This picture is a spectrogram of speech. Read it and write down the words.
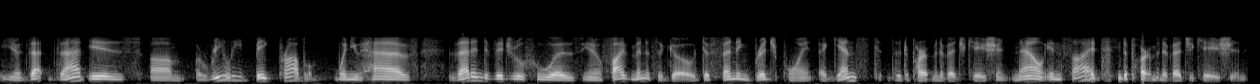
you know, that that is um, a really big problem when you have that individual who was, you know, five minutes ago defending Bridgepoint against the Department of Education, now inside the Department of Education.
